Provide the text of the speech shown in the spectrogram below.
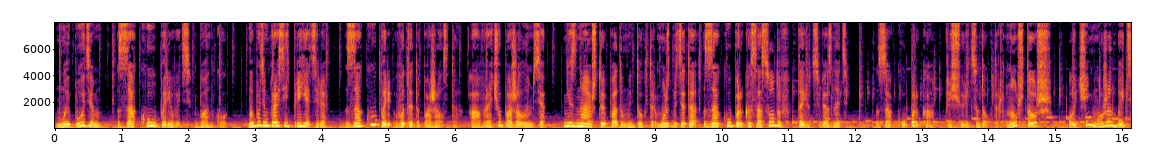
мы будем закупоривать банку. Мы будем просить приятеля, закупорь вот это, пожалуйста. А врачу пожалуемся. Не знаю, что и подумать, доктор. Может быть, это закупорка сосудов дает себя знать? Закупорка, прищурится доктор. Ну что ж, очень может быть.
